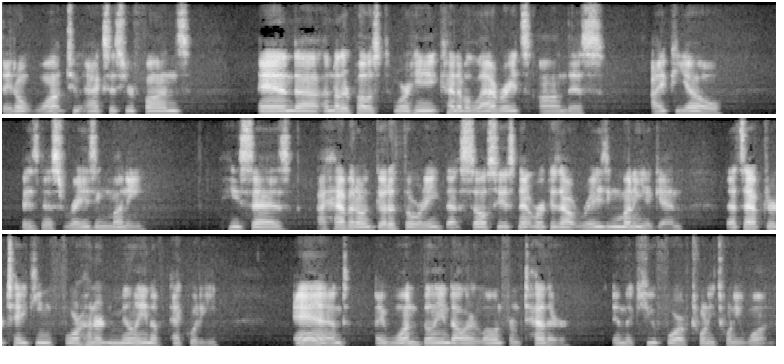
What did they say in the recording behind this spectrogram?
They don't want to access your funds. And uh, another post where he kind of elaborates on this IPO business raising money. He says, I have it on good authority that Celsius Network is out raising money again. That's after taking 400 million of equity and a $1 billion loan from Tether in the Q4 of 2021.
